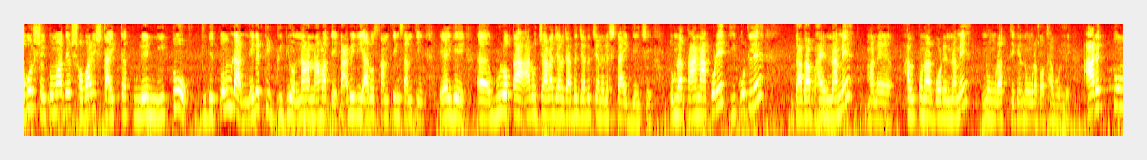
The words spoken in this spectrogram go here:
অবশ্যই তোমাদের সবারই স্ট্রাইকটা তুলে নিত। যদি তোমরা নেগেটিভ ভিডিও না নামাতে, কাবেরি আরও সামথিং সামথিং এই যে গুলোতা আরও যারা যারা, যাদের যাদের চ্যানেলে স্ট্রাইক দিয়েছে, তোমরা তা না করে কি করলে? দাদা ভাইয়ের নামে মানে আলপনার বরের নামে নোংরার থেকে নোংরা কথা বললে। আরে তুম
